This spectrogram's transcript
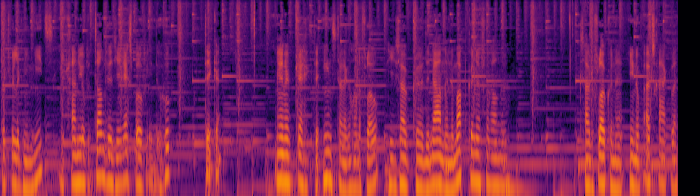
Dat wil ik nu niet. Ik ga nu op het tandwieltje rechtsboven in de hoek tikken. En dan krijg ik de instellingen van de flow. Hier zou ik uh, de naam en de map kunnen veranderen. Ik zou de flow kunnen in- of uitschakelen.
